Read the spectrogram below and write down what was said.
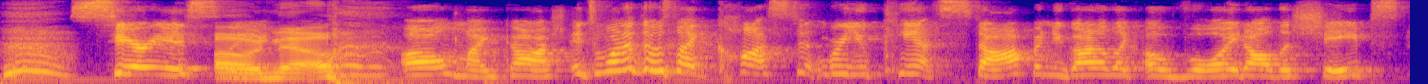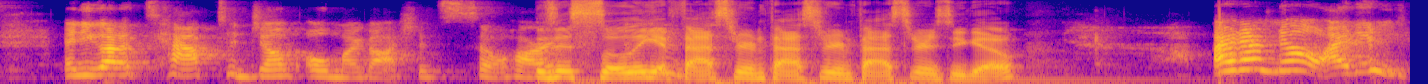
no. Seriously. Oh no. Oh my gosh. It's one of those like constant where you can't stop and you gotta like avoid all the shapes and you gotta tap to jump. Oh my gosh, it's so hard. Does it slowly get faster and faster and faster as you go? I don't know. I didn't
